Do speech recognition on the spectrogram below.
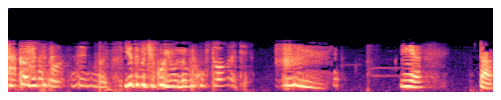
Чекаю тебе. Я тебе чекаю наверху в туалеті. Ні. Так.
